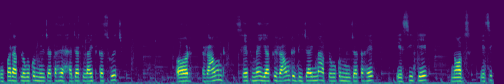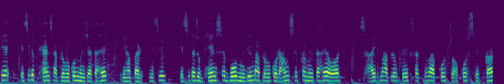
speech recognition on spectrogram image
ऊपर आप लोगों को मिल जाता है हैजर्ड लाइट का स्विच और राउंड शेप में या फिर राउंड डिज़ाइन में आप लोगों को मिल जाता है एसी के नॉब्स एसी के एसी के फैंस आप लोगों को मिल जाता है यहाँ पर। एसी एसी का जो भेंट्स है वो मिडिल में आप लोगों को राउंड शेप का मिलता है और साइड में आप लोग देख सकते हो आपको चौकोर शेप का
